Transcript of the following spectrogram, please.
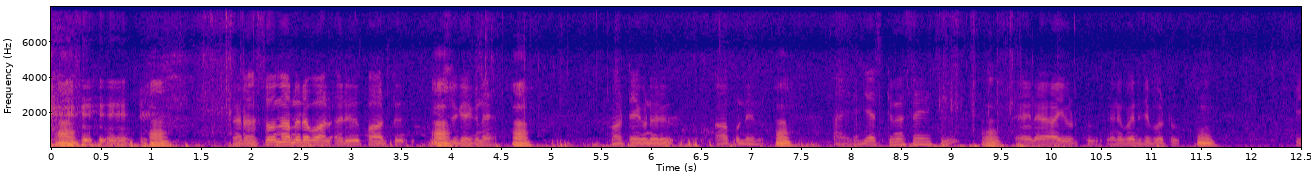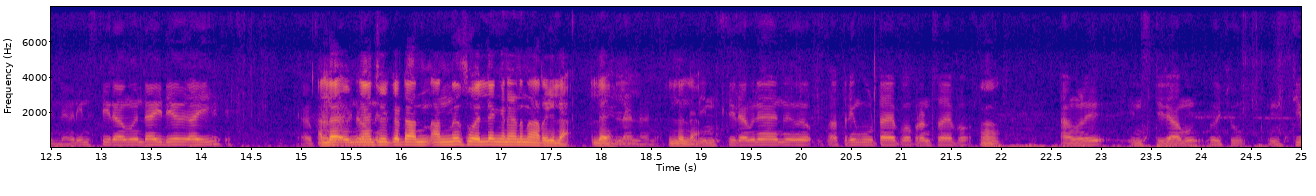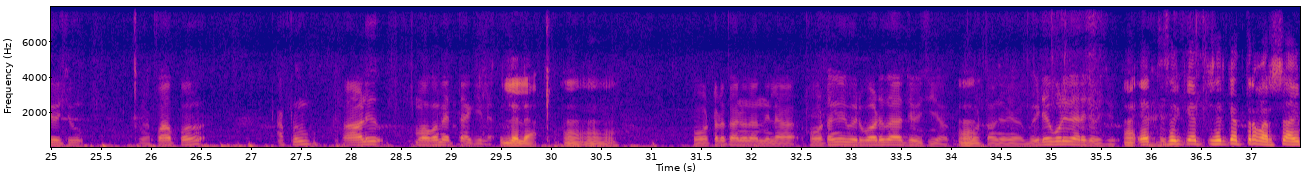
റസോ എന്ന് പറഞ്ഞൊരു ഒരു പാട്ട് മ്യൂസിക് കേൾക്കണ. പാട്ട് കേൾക്കണ ഒരു ആപ്പ് ഉണ്ടായിരുന്നു അതിന് ജസ്റ്റ് മെസ്സേജ് അയച്ച്. അങ്ങനെ ആയി കൊടുത്തു. അങ്ങനെ പരിചയപ്പെട്ടു. പിന്നെ അങ്ങനെ ഇൻസ്റ്റാഗ്രാമിന്റെ ഐഡിയ ആയി. അല്ല ഞാൻ ചോദിക്കട്ടെ അന്ന് അന്ന് എങ്ങനെയാണെന്ന് അറിയില്ല അല്ലേ? ഇല്ല അല്ല അല്ല ഇല്ലല്ല ഇൻസ്റ്റാഗ്രാമിൽ അത്രയും കൂട്ടായപ്പോ ഫ്രണ്ട്സ് ആയപ്പോ ഞങ്ങൾ ഇൻസ്റ്റഗ്രാം ചോദിച്ചു ഇൻസ്റ്റ ചോദിച്ചു അപ്പൊ അപ്പൊ അപ്പം ആൾ മുഖം വ്യക്താക്കിയില്ല ഇല്ലല്ല. ഫോട്ടോ എടുക്കാനും തന്നില്ല. ഫോട്ടോ ഒരുപാട് പേരെ ചോദിച്ചു ഫോട്ടോ വീഡിയോ കോളി വരെ ചോദിച്ചു. ശരിക്കും ശരിക്കും എത്ര വർഷമായി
